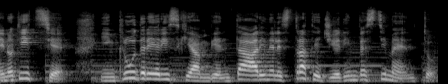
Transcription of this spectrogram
Le notizie. Includere i rischi ambientali nelle strategie di investimento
